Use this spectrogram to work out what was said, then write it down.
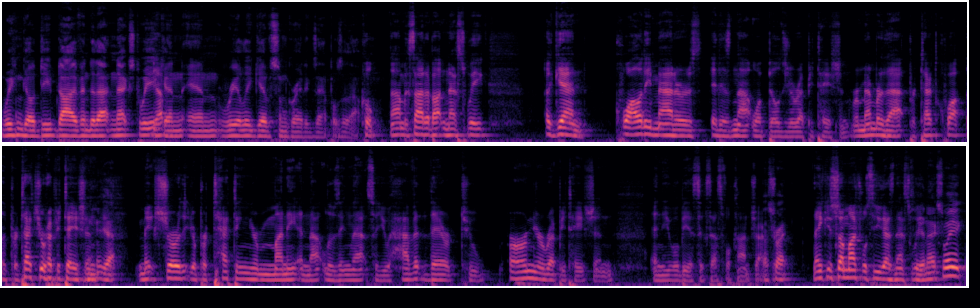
We can go deep dive into that next week Yep. and and really give some great examples of that. Cool. I'm excited about next week. Again, quality matters. It is not what builds your reputation. Remember that. Protect qual- uh, protect your reputation. Yeah. Make sure that you're protecting your money and not losing that, so you have it there to earn your reputation, and you will be a successful contractor. That's right. Thank you so much. We'll see you guys next See week. you next week.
